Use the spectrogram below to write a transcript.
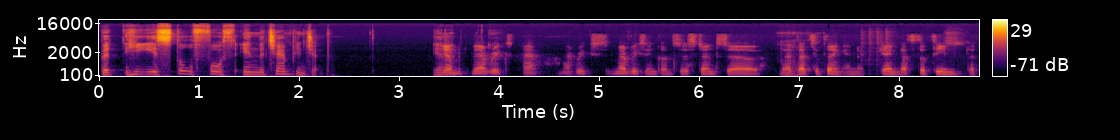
But he is still fourth in the championship. You know? Yeah, Mavericks, Mavericks, Mavericks inconsistent. So that, mm. that's the thing, and again, that's the theme that,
